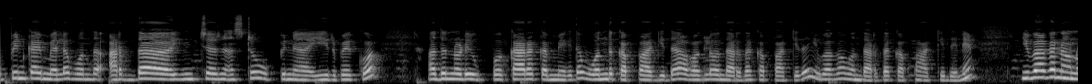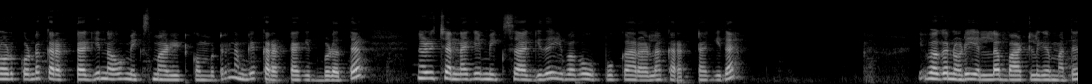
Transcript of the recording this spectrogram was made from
ಉಪ್ಪಿನಕಾಯಿ ಮೇಲೆ ಒಂದು ಅರ್ಧ ಇಂಚನಷ್ಟು ಉಪ್ಪಿನ ಇರಬೇಕು ಅದು ನೋಡಿ ಉಪ್ಪು, ಖಾರ ಕಮ್ಮಿ ಆಗಿದೆ. ಒಂದು ಕಪ್ ಆಗಿದೆ. ಆವಾಗಲೇ ಒಂದು ಅರ್ಧ ಕಪ್ ಹಾಕಿದೆ. ಇವಾಗ ಒಂದು ಅರ್ಧ ಕಪ್ ಹಾಕಿದ್ದೀನಿ. ಇವಾಗ ನಾವು ನೋಡಿಕೊಂಡು ಕರೆಕ್ಟಾಗಿ ನಾವು ಮಿಕ್ಸ್ ಮಾಡಿ ಇಟ್ಕೊಂಡ್ಬಿಟ್ರೆ ನಮಗೆ ಕರೆಕ್ಟಾಗಿ ಇದ್ಬಿಡುತ್ತೆ. ನೋಡಿ, ಚೆನ್ನಾಗಿ ಮಿಕ್ಸ್ ಆಗಿದೆ. ಇವಾಗ ಉಪ್ಪು, ಖಾರ ಎಲ್ಲ ಕರೆಕ್ಟಾಗಿದೆ ಇವಾಗ ನೋಡಿ, ಎಲ್ಲ ಬಾಟ್ಲಿಗೆ ಮತ್ತೆ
